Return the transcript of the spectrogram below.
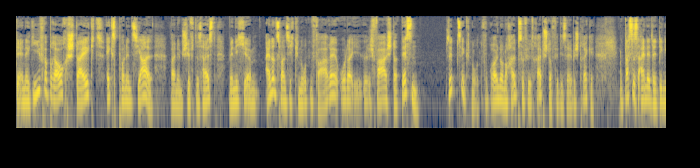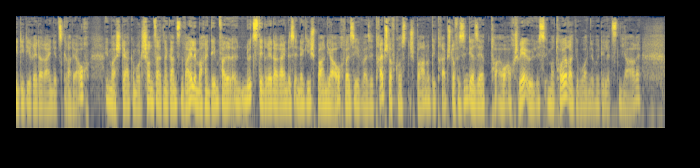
Der Energieverbrauch steigt exponentiell bei einem Schiff. Das heißt, wenn ich ähm, 21 Knoten fahre oder fahre stattdessen 17 Knoten, verbrauchen nur noch halb so viel Treibstoff für dieselbe Strecke. Und das ist eine der Dinge, die die Reedereien jetzt gerade auch immer stärker und schon seit einer ganzen Weile machen. In dem Fall äh, nützt den Reedereien das Energiesparen ja auch, weil sie, weil sie Treibstoffkosten sparen. Und die Treibstoffe sind ja sehr teuer, auch Schweröl ist immer teurer geworden über die letzten Jahre,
